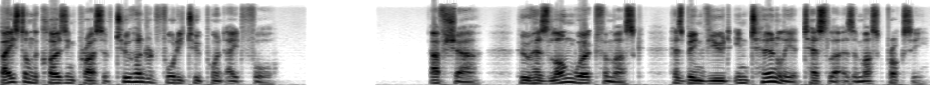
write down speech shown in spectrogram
based on the closing price of 242.84. Afshar, who has long worked for Musk, has been viewed internally at Tesla as a Musk proxy.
